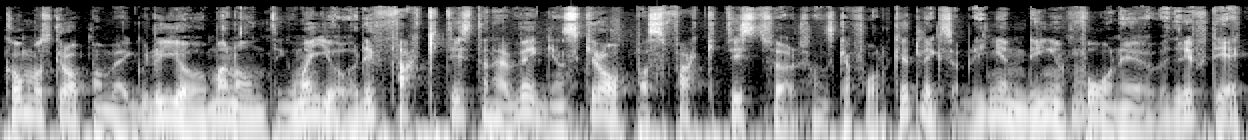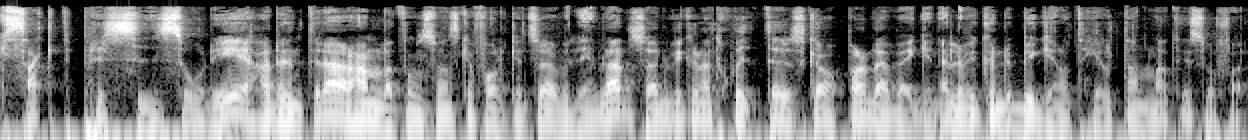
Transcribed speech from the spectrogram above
Kom och skrapa en vägg och då gör man någonting. Och man gör det faktiskt. Den här väggen skrapas faktiskt för svenska folket. Liksom. Det är ingen, det är ingen fånig överdrift. Det är exakt precis så det är. Hade inte det här handlat om svenska folkets överlevnad så hade vi kunnat skita i att skrapa den där väggen. Eller vi kunde bygga något helt annat i så fall.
